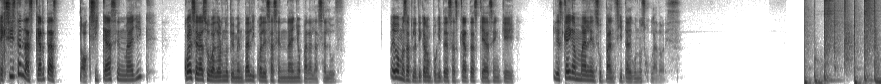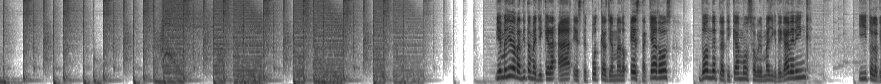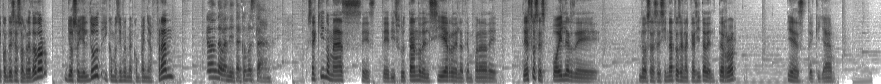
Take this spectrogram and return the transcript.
¿Existen las cartas tóxicas en Magic? ¿Cuál será su valor nutrimental y cuáles hacen daño para la salud? Hoy vamos a platicar un poquito de esas cartas que hacen que les caigan mal en su pancita a algunos jugadores. Bienvenida bandita magiquera a este podcast llamado Estaqueados, donde platicamos sobre Magic the Gathering y todo lo que acontece a su alrededor. Yo soy el Dude y como siempre me acompaña Fran. ¿Qué onda bandita? ¿Cómo están? Pues aquí nomás este, disfrutando del cierre de la temporada de, de estos spoilers de los asesinatos en la casita del terror. Y este que ya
